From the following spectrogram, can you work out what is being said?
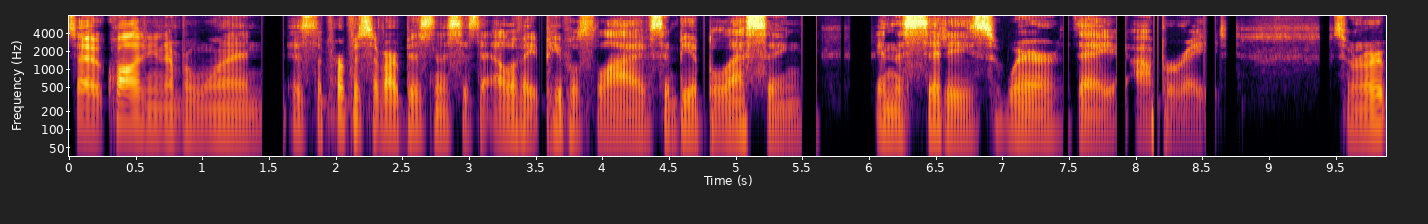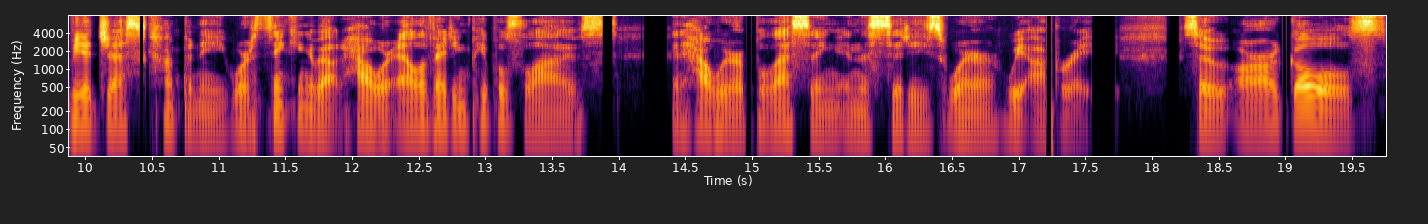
So, quality number one is the purpose of our business is to elevate people's lives and be a blessing in the cities where they operate. So, in order to be a just company, we're thinking about how we're elevating people's lives and how we're a blessing in the cities where we operate. So, are our goals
